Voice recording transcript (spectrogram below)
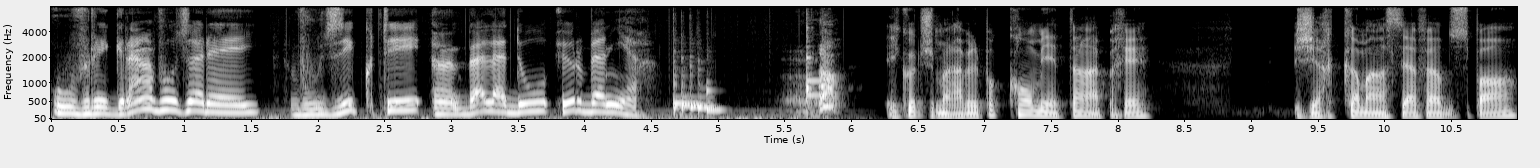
Ouvrez grand vos oreilles. Vous écoutez un balado Urbania. Écoute, je me rappelle pas combien de temps après j'ai recommencé à faire du sport.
